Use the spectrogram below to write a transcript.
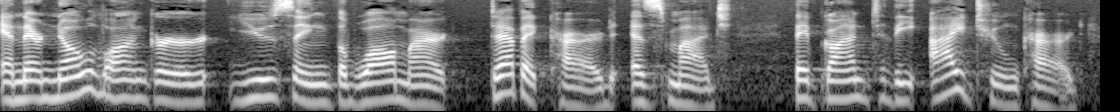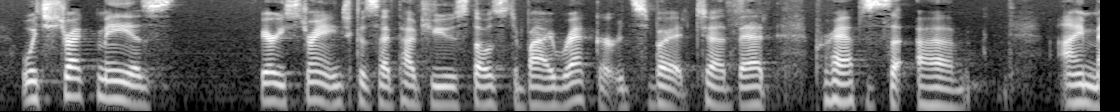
and they're no longer using the Walmart debit card as much. They've gone to the iTunes card, which struck me as very strange because I thought you used those to buy records, but uh, that perhaps uh, I'm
